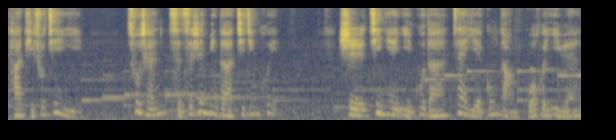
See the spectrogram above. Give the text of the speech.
他提出建议，促成此次任命的基金会是纪念已故的在野工党国会议员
